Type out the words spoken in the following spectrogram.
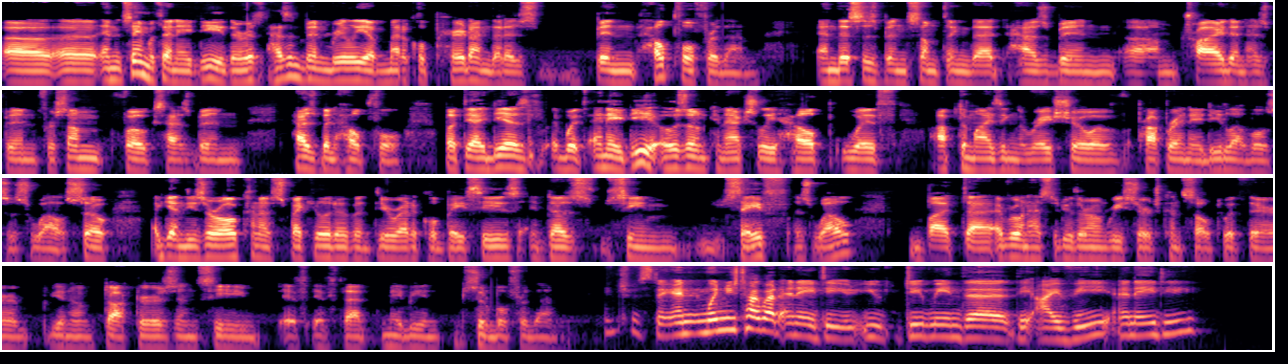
uh, uh, and same with NAD, there is, hasn't been really a medical paradigm that has been helpful for them. and this has been something that has been um, tried and has been for some folks has been has been helpful. But the idea is with NAD, ozone can actually help with optimizing the ratio of proper NAD levels as well. So again, these are all kind of speculative and theoretical bases. It does seem safe as well, but uh, everyone has to do their own research, consult with their you know doctors, and see if if that may be suitable for them. Interesting. And when you talk about NAD, you, you do you mean the the IV NAD?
